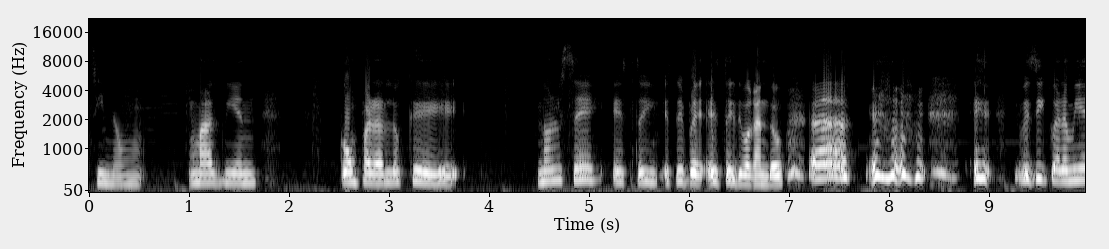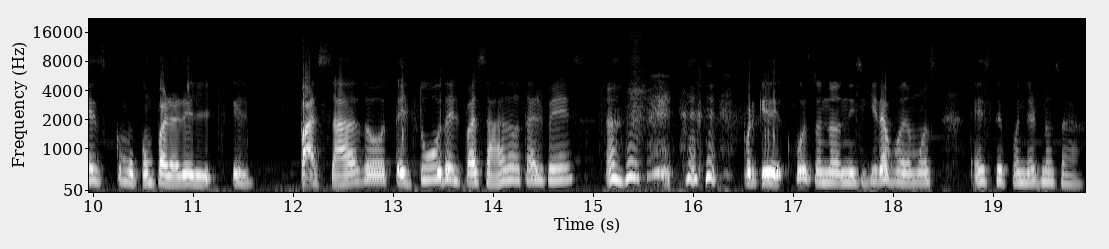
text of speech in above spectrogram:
Sino más bien comparar lo que no lo sé, estoy, estoy, estoy divagando. Ah. Eh, pues sí, para mí es como comparar el, el pasado, el tú del pasado tal vez. Porque justo no, ni siquiera podemos este, ponernos a,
